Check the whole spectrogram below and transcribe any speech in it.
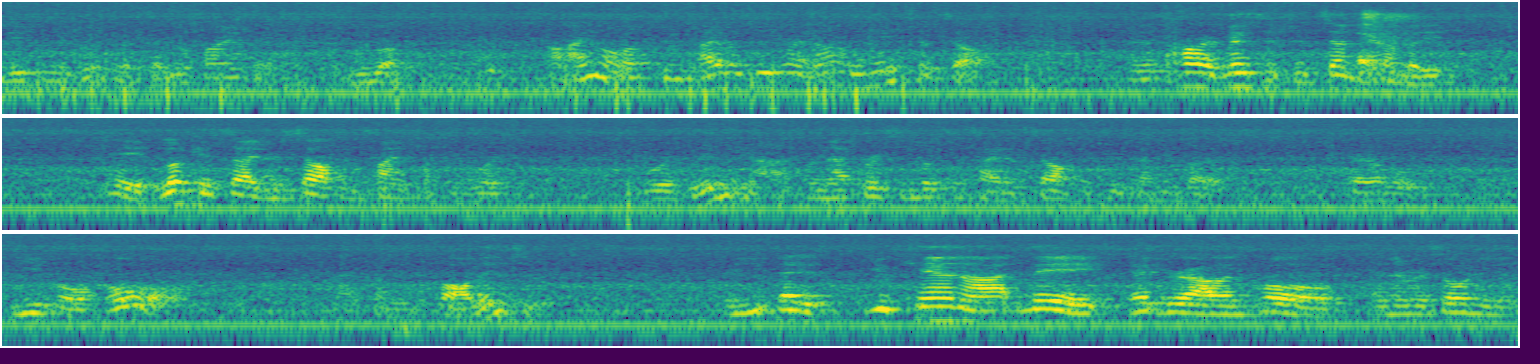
belief in the goodness that you'll find things. You look. I know a student, I have a student right now who hates himself. And it's a hard message to send to somebody, hey, look inside yourself and find something worth, worth leaning on. When that person looks inside himself and sees nothing but a terrible, evil hole that can fall into. You, that is, you cannot make Edgar Allan Poe an Emersonian,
